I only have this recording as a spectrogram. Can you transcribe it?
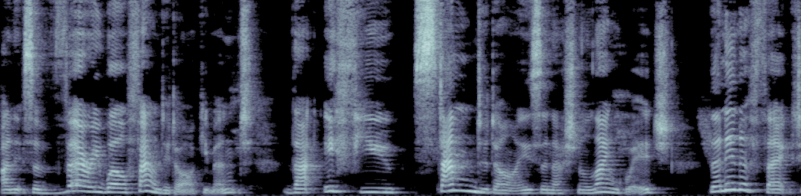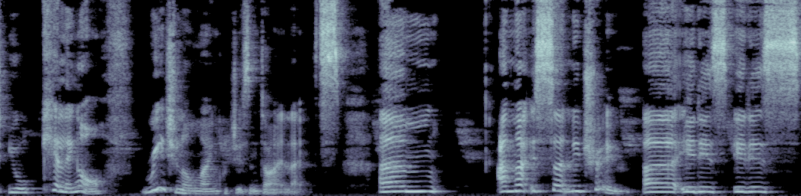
and it's a very well founded argument, that if you standardize a national language, then in effect you're killing off regional languages and dialects. Um, and that is certainly true. Uh, it is it is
